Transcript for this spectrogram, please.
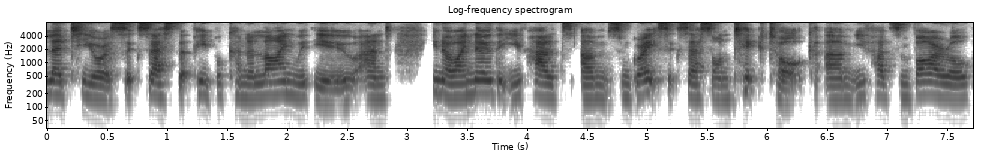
led to your success that people can align with you. And you know i know that you've had um, some great success on tiktok. Um, you've had some viral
